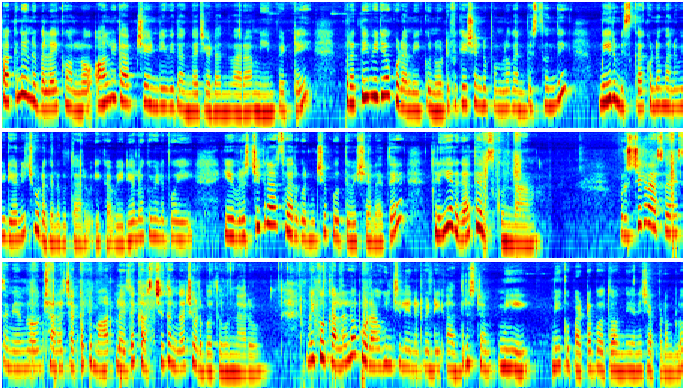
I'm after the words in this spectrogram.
పక్కనే ఉన్న బెలైకాన్లో ఆల్ని ట్యాప్ చేయండి విధంగా చేయడం ద్వారా మేము పెట్టే ప్రతి వీడియో కూడా మీకు నోటిఫికేషన్ రూపంలో కనిపిస్తుంది. మీరు మిస్ కాకుండా మన వీడియోని చూడగలుగుతారు. ఇక వీడియోలోకి వెళ్ళిపోయి ఈ వృశ్చిక రాశి వారి గురించి పూర్తి విషయాలు అయితే క్లియర్గా తెలుసుకుందాం. వృశ్చిక రాశి వారి సమయంలో చాలా చక్కటి మార్పులు అయితే ఖచ్చితంగా చూడబోతూ ఉన్నారు. మీకు కళ్ళలో కూడా ఊహించలేనటువంటి అదృష్టం మీ మీకు పట్టబోతోంది అని చెప్పడంలో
